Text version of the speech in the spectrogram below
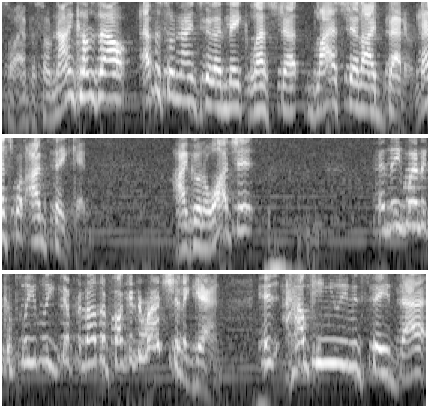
So Episode Nine comes out. Episode Nine's gonna make Last, Je- Last Jedi better. That's what I'm thinking. I go to watch it, and they went a completely different other fucking direction again. It, how can you even say that?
